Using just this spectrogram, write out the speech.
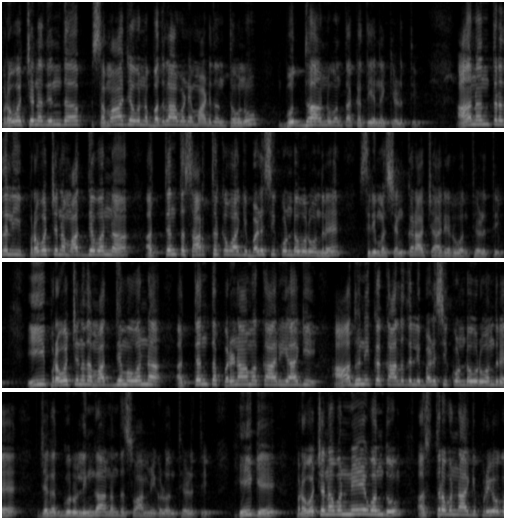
ಪ್ರವಚನದಿಂದ ಸಮಾಜವನ್ನು ಬದಲಾವಣೆ ಮಾಡಿದಂಥವನು ಬುದ್ಧ ಅನ್ನುವಂಥ ಕಥೆಯನ್ನು ಕೇಳುತ್ತೀವಿ. ಆ ನಂತರದಲ್ಲಿ ಈ ಪ್ರವಚನ ಮಾಧ್ಯವನ್ನು ಅತ್ಯಂತ ಸಾರ್ಥಕವಾಗಿ ಬಳಸಿಕೊಂಡವರು ಅಂದರೆ ಶ್ರೀಮದ್ ಶಂಕರಾಚಾರ್ಯರು ಅಂತ ಹೇಳ್ತೀವಿ ಈ ಪ್ರವಚನದ ಮಾಧ್ಯಮವನ್ನು ಅತ್ಯಂತ ಪರಿಣಾಮಕಾರಿಯಾಗಿ ಆಧುನಿಕ ಕಾಲದಲ್ಲಿ ಬಳಸಿಕೊಂಡವರು ಅಂದರೆ ಜಗದ್ಗುರು ಲಿಂಗಾನಂದ ಸ್ವಾಮಿಗಳು ಅಂತ ಹೇಳ್ತೀವಿ ಹೀಗೆ ಪ್ರವಚನವನ್ನೇ ಒಂದು ಅಸ್ತ್ರವನ್ನಾಗಿ ಪ್ರಯೋಗ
